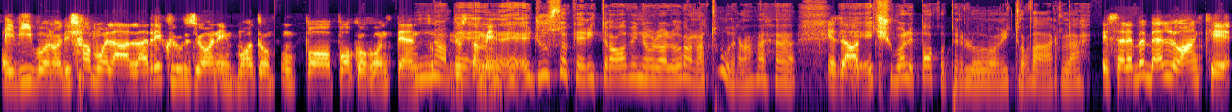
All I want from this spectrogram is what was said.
e vivono diciamo la, la reclusione in modo un po' poco contento, no, giustamente. Beh, è, è, giusto che ritrovino la loro natura esatto. e, e ci vuole poco per loro ritrovarla. E sarebbe bello anche,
